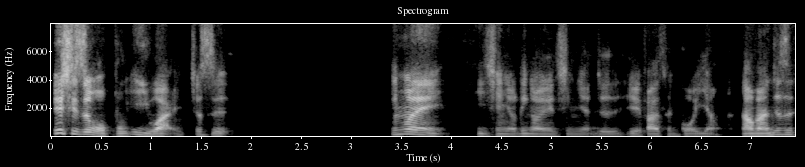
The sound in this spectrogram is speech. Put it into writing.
因为其实我不意外，就是因为以前有另外一个经验，就是也发生过一样，然后反正就是，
